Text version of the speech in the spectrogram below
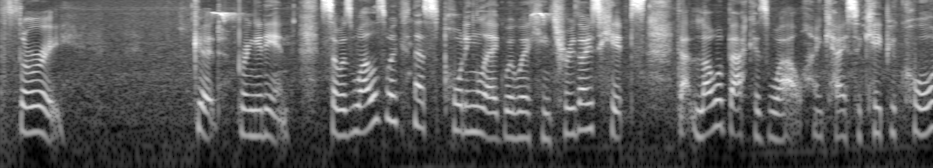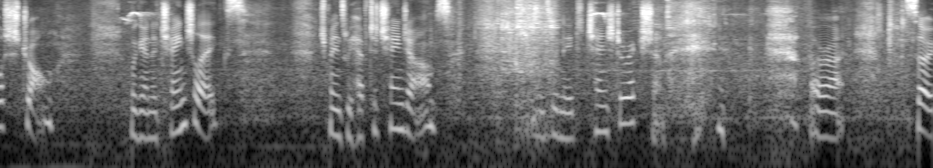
Three, Good, bring it in. So as well as working that supporting leg, we're working through those hips, that lower back as well, okay? So keep your core strong. We're gonna change legs, which means we have to change arms, which means we need to change direction. All right, so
